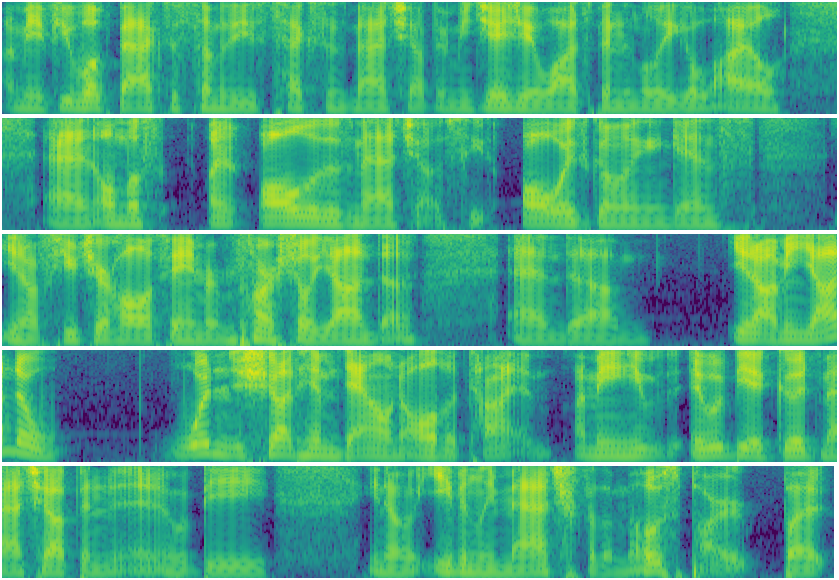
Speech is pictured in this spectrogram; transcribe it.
I mean, if you look back to some of these Texans matchup, I mean, J.J. Watt's been in the league a while, and almost in all of those matchups, he's always going against, you know, future Hall of Famer Marshall Yanda. And, um, you know, I mean, Yanda wouldn't shut him down all the time. I mean, he, it would be a good matchup and, and it would be, you know, evenly matched for the most part, but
